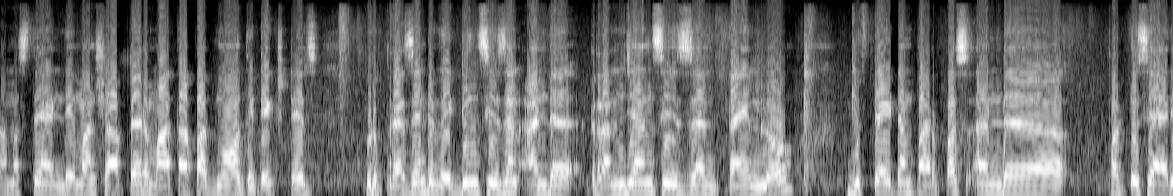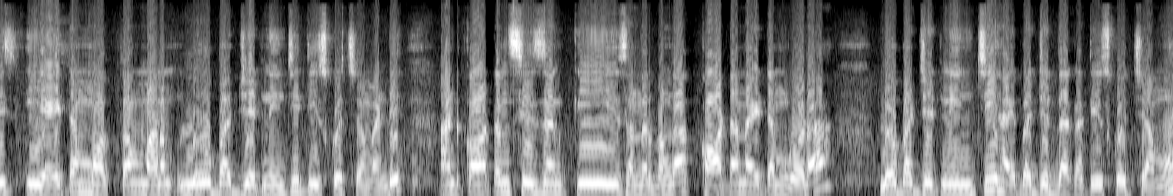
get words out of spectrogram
నమస్తే అండి మన షాప్ పేరు మాతా పద్మావతి టెక్స్టైల్స్. ఇప్పుడు present wedding season and Ramzan season టైంలో గిఫ్ట్ ఐటమ్ పర్పస్ అండ్ పట్టు శారీస్ ఈ ఐటమ్ మొత్తం మనం లో బడ్జెట్ నుంచి తీసుకొచ్చామండి. అండ్ కాటన్ సీజన్కి సందర్భంగా కాటన్ ఐటమ్ కూడా లో బడ్జెట్ నుంచి హై బడ్జెట్ దాకా తీసుకొచ్చాము.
